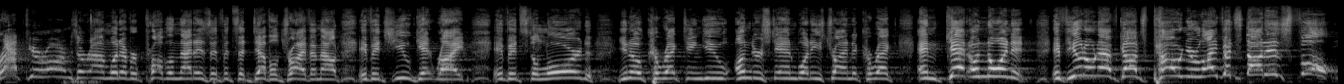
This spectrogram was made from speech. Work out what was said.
wrap your arms around whatever problem that is. If it's a devil, drive him out. If it's you, get right. If it's the Lord, you know, correcting you, understand what he's trying to correct and get anointed. If you don't have God's power in your life, it's not his fault.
